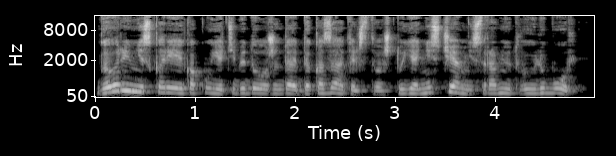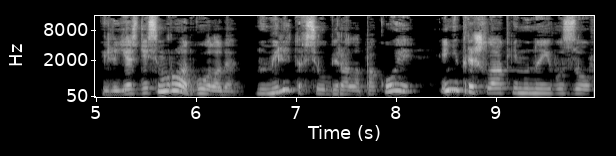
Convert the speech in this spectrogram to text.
Говори мне скорее, какую я тебе должен дать доказательство, что я ни с чем не сравню твою любовь, или я здесь умру от голода». Но Мелита все убирала покои и не пришла к нему на его зов.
